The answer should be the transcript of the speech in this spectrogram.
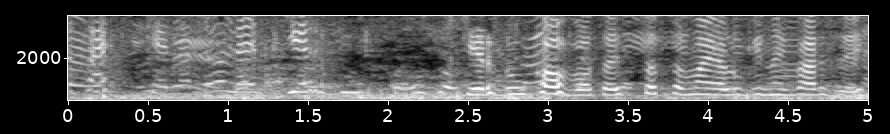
A patrzcie, na dole pierdółko. Pierdółkowo, to jest to, co Maja lubi najbardziej.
